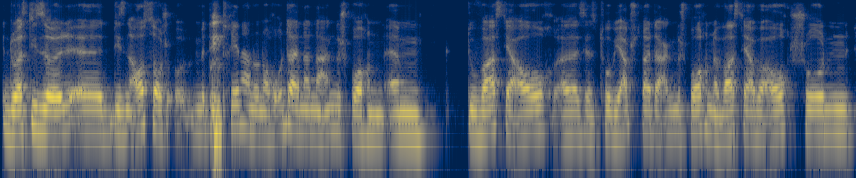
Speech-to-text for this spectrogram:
Du hast diese, äh, diesen Austausch mit den Trainern und auch untereinander angesprochen. Ähm, du warst ja auch, äh, ist jetzt Tobi Abstreiter angesprochen, da warst ja aber auch schon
